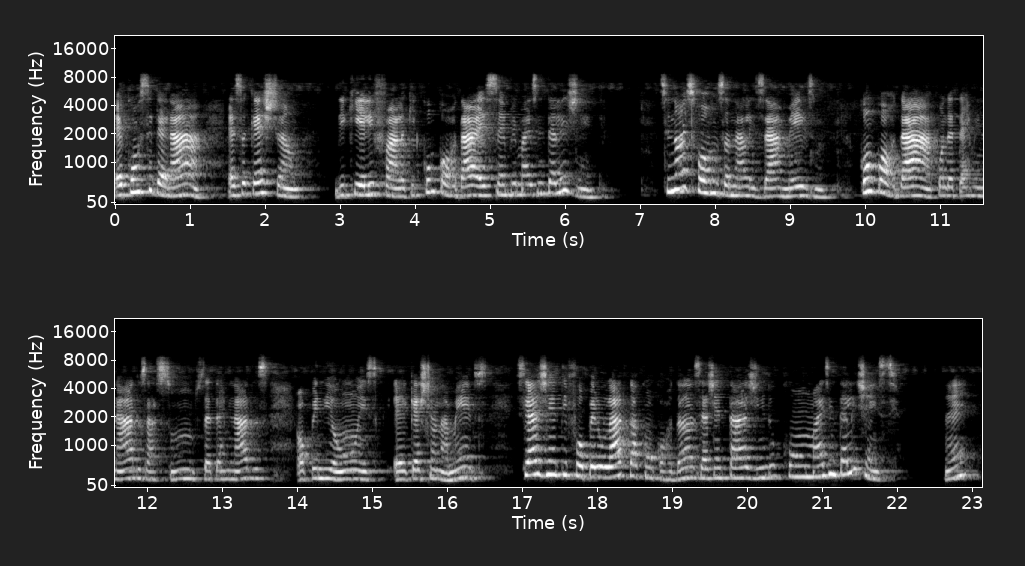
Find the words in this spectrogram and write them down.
é, considerar essa questão de que ele fala que concordar é sempre mais inteligente. Se nós formos analisar mesmo, concordar com determinados assuntos, determinadas opiniões, é, questionamentos, se a gente for pelo lado da concordância, a gente está agindo com mais inteligência, né?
